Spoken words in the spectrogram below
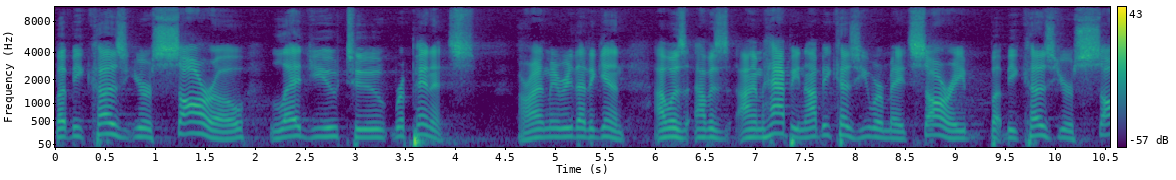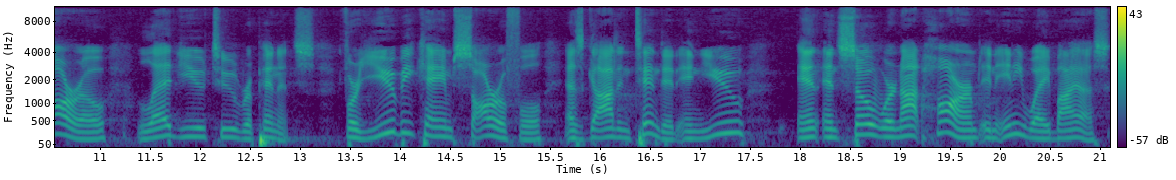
but because your sorrow led you to repentance. All right, let me read that again. I was I was I am happy not because you were made sorry, but because your sorrow led you to repentance. For you became sorrowful as God intended, and you and, and so we're not harmed in any way by us.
